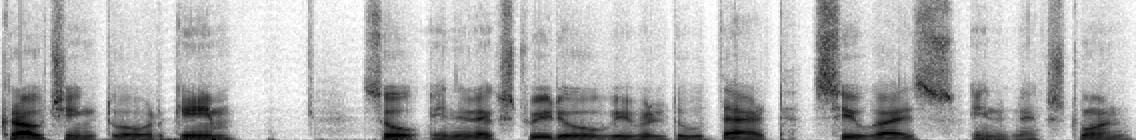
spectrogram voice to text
crouching to our game. So in the next video we will do that. See you guys in the next one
